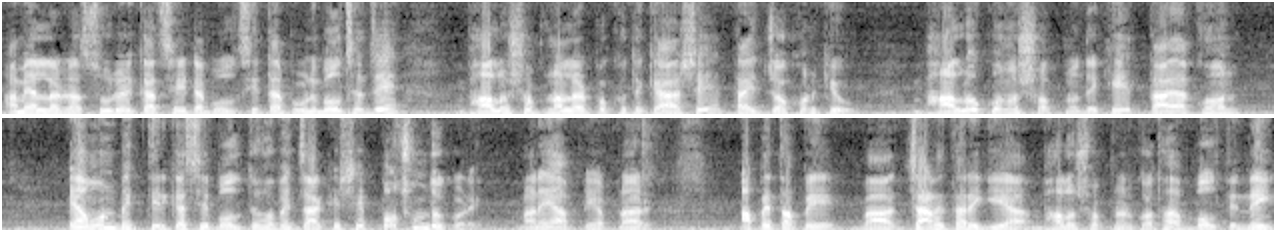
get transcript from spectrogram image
আমি আল্লাহ রাসূলের কাছে এটা বলছি। তারপর উনি বলছেন যে, ভালো স্বপ্ন আল্লাহর পক্ষ থেকে আসে, তাই যখন কেউ ভালো কোনো স্বপ্ন দেখে, তা এখন এমন ব্যক্তির কাছে বলতে হবে যাকে সে পছন্দ করে। মানে আপনি আপনার আপে তাপে বা চারে তারে গিয়া ভালো স্বপ্নের কথা বলতে নেই।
